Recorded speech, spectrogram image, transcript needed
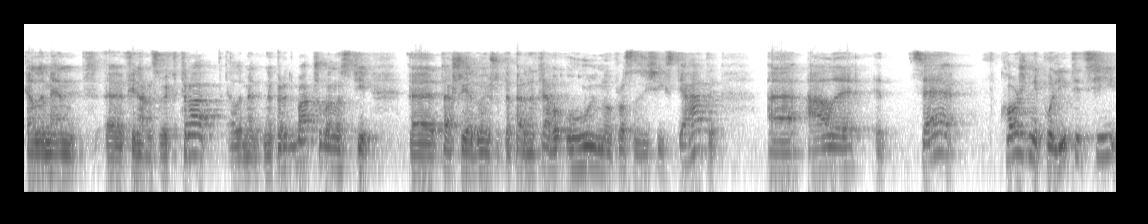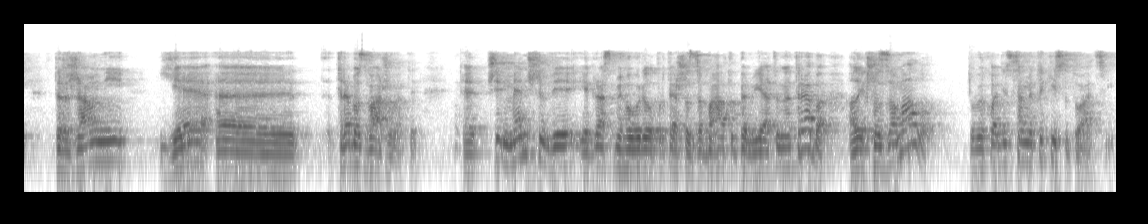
елемент фінансових втрат, елемент непередбачуваності. Так що я думаю, що тепер не треба огульно просто зі всіх стягати. Але це в кожній політиці державній є, треба зважувати. Чим менше ви, якраз ми говорили про те, що забагато перевіряти не треба, але якщо замало, то виходять саме такі ситуації.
